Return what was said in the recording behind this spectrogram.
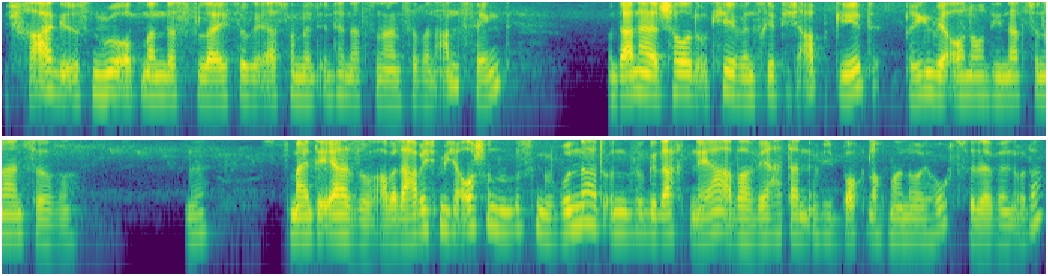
Die Frage ist nur, ob man das vielleicht sogar erstmal mit internationalen Servern anfängt und dann halt schaut, okay, wenn es richtig abgeht, bringen wir auch noch die nationalen Server. Ne? Das meinte er so. Aber da habe ich mich auch schon ein bisschen gewundert und so gedacht, naja, aber wer hat dann irgendwie Bock, nochmal neu hochzuleveln, oder?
